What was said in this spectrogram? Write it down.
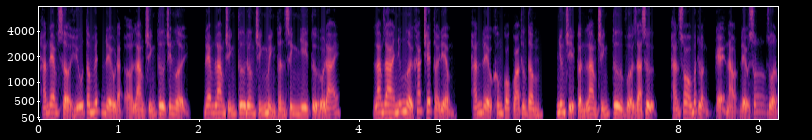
hắn đem sở hữu tâm huyết đều đặt ở Lam Chính Tư trên người, đem Lam Chính Tư đương chính mình thân sinh nhi tử đối đãi. Lam gia những người khác chết thời điểm, hắn đều không có quá thương tâm, nhưng chỉ cần Lam Chính Tư vừa ra sự, hắn so bất luận kẻ nào đều sốt ruột.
